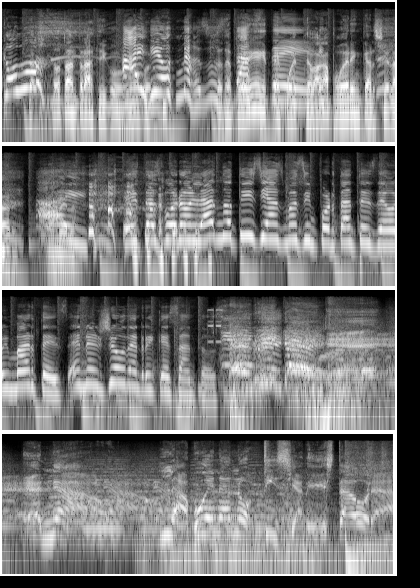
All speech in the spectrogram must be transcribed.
¿Cómo? No tan drástico. ¿no? Ay, Pero Dios, me te, asustaste. pueden- te- te van a poder encarcelar. Ay, estas fueron las noticias más importantes de hoy martes en el show de Enrique Santos. ¡Enrique! And now, la buena noticia de esta hora.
